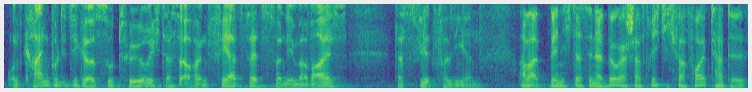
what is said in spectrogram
Und kein Politiker ist so töricht, dass er auf ein Pferd setzt, von dem er weiß, das wird verlieren. Aber wenn ich das in der Bürgerschaft richtig verfolgt hatte,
